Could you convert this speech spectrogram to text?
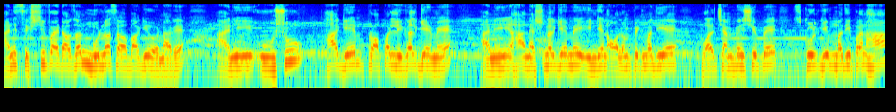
आणि सिक्स्टी फाय थाउजंड मुलं सहभागी होणार आहे. आणि उशू हा गेम प्रॉपर लिगल गेम आहे आणि हा नॅशनल गेम आहे इंडियन ऑलिम्पिकमध्ये आहे वर्ल्ड चॅम्पियनशिप आहे स्कूल गेममध्ये पण हा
